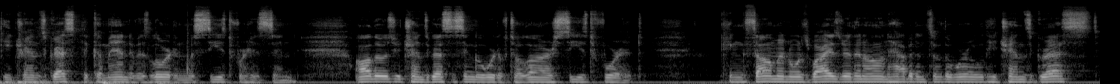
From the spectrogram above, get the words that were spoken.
he transgressed the command of his Lord and was seized for his sin. All those who transgress a single word of Torah are seized for it. King Solomon was wiser than all inhabitants of the world. He transgressed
